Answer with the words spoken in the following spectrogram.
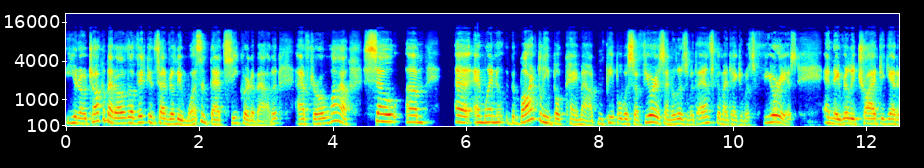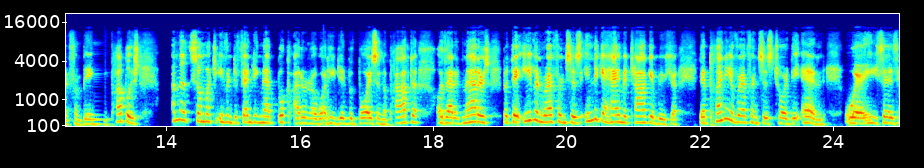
you know, talk about it, although Wittgenstein really wasn't that secret about it after a while. So, um, uh, and when the Bartley book came out and people were so furious, and Elizabeth Anscombe, I take it, was furious, and they really tried to get it from being published, I'm not so much even defending that book. I don't know what he did with Boys in the Prater or that it matters, but there are even references in the Geheime Tagebücher. There are plenty of references toward the end where he says,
